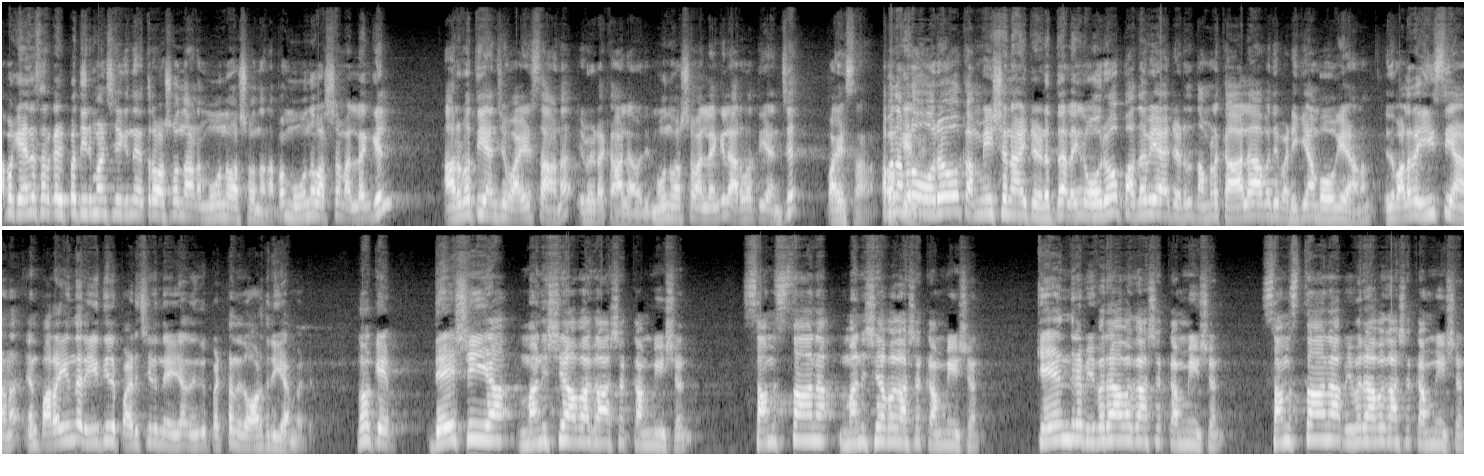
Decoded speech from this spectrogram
അപ്പോൾ കേന്ദ്ര സർക്കാർ ഇപ്പോൾ തീരുമാനിച്ചിരിക്കുന്നത് എത്ര വർഷം എന്നാണ്? മൂന്ന് വർഷം എന്നാണ്. അപ്പം മൂന്ന് വർഷം അല്ലെങ്കിൽ അറുപത്തിയഞ്ച് വയസ്സാണ് ഇവരുടെ കാലാവധി. മൂന്ന് വർഷം അല്ലെങ്കിൽ അറുപത്തിയഞ്ച് വയസ്സാണ്. അപ്പോൾ നമ്മൾ ഓരോ കമ്മീഷനായിട്ട് എടുത്ത് അല്ലെങ്കിൽ ഓരോ പദവിയായിട്ട് എടുത്ത് നമ്മൾ കാലാവധി പഠിക്കാൻ പോവുകയാണ്. ഇത് വളരെ ഈസിയാണ് ഞാൻ പറയുന്ന രീതിയിൽ പഠിച്ചിരുന്നു കഴിഞ്ഞാൽ നിങ്ങൾക്ക് പെട്ടെന്ന് ഇത് ഓർത്തിരിക്കാൻ പറ്റും. നോക്കിയേ ദേശീയ മനുഷ്യാവകാശ കമ്മീഷൻ സംസ്ഥാന മനുഷ്യാവകാശ കമ്മീഷൻ കേന്ദ്ര വിവരാവകാശ കമ്മീഷൻ സംസ്ഥാന വിവരാവകാശ കമ്മീഷൻ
